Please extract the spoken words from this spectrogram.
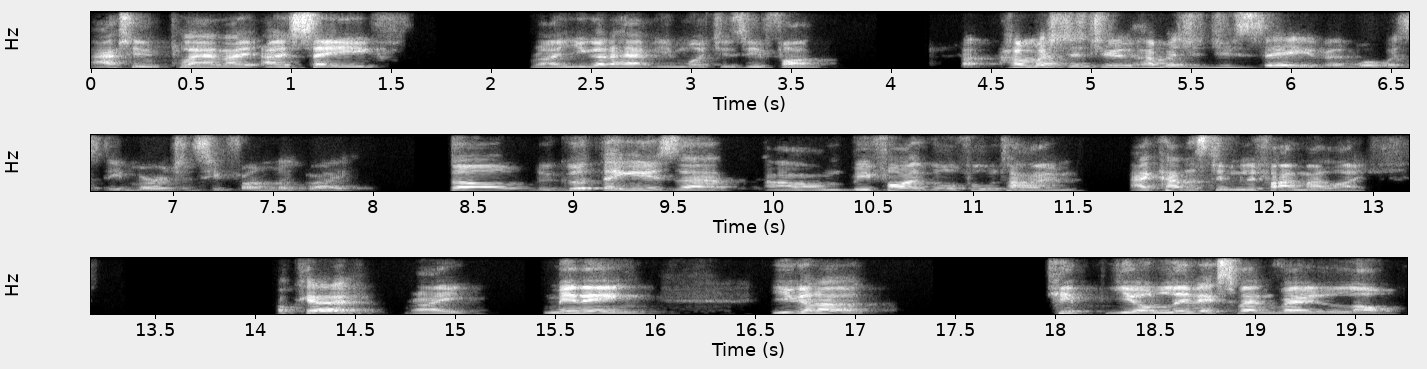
actually plan I, I save, right? You gotta have emergency fund. How much did you how much did you save and what was the emergency fund look like? So the good thing is that um before I go full time, I kind of simplify my life, Okay. right? Meaning you gotta keep your living expense very low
